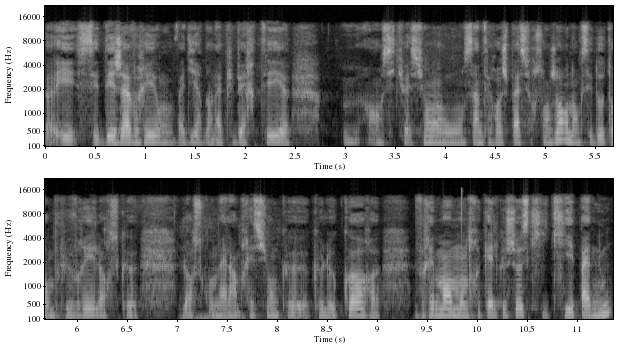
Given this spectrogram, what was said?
et c'est déjà vrai, on va dire, dans la puberté en situation où on s'interroge pas sur son genre, donc c'est d'autant plus vrai lorsque lorsqu'on a l'impression que, que le corps vraiment montre quelque chose qui qui est pas nous,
